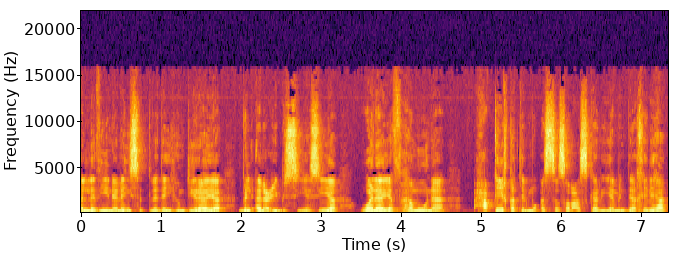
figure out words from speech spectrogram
الذين ليست لديهم دراية بالألعاب السياسية ولا يفهمون حقيقة المؤسسة العسكرية من داخلها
